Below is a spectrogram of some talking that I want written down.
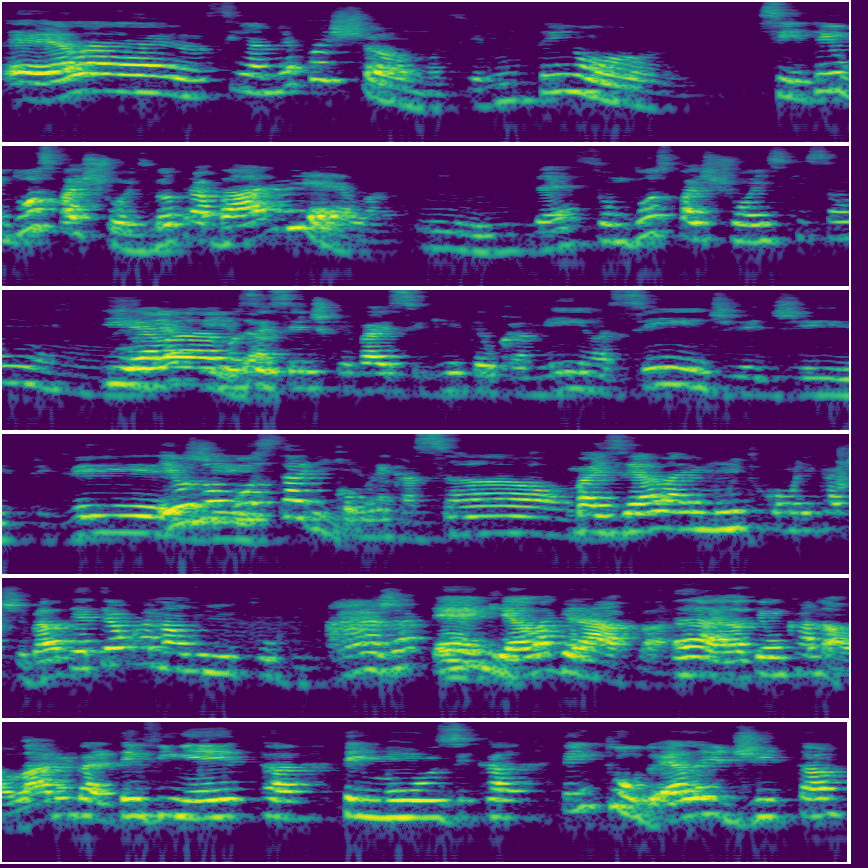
ela é, assim, a minha paixão, assim, não tenho... Sim, tenho duas paixões, meu trabalho e ela, né? São duas paixões que são E ela, você sente que vai seguir teu caminho assim, de, de TV, Eu não de gostaria. comunicação? Mas ela é muito comunicativa. Ela tem até um canal no YouTube. Ah, já É, tem. que ela grava. Ah. Ela tem um canal. Lá no tem vinheta, tem música, tem tudo. Ela edita,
